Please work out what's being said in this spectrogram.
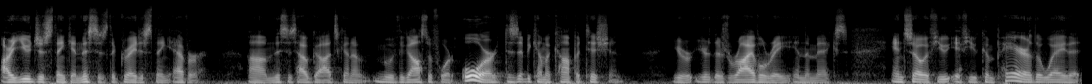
are you just thinking this is the greatest thing ever? Um, this is how God's going to move the gospel forward, or does it become a competition? You're, you're, there's rivalry in the mix, and so if you if you compare the way that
